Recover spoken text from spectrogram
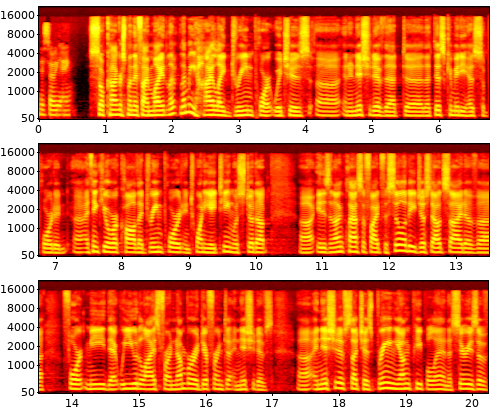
Ms. Eoyang. So, Congressman, if I might, let, let me highlight Dreamport, which is uh, an initiative that, uh, that this committee has supported. Uh, I think you'll recall that Dreamport in 2018 was stood up. Uh, it is an unclassified facility just outside of uh, Fort Meade that we utilize for a number of different uh, initiatives. initiatives such as bringing young people in, a series of,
